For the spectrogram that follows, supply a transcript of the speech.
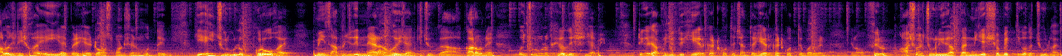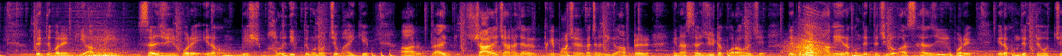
ভালো জিনিস হয় এই টাইপের হেয়ার ট্রান্সপ্লান্টেশনের মধ্যে কি এই চুলগুলো গ্রো হয়। মিন্স আপনি যদি ন্যাড়া হয়ে যান কিছু কারণে, ওই চুলগুলো ফেরত এসে যাবে। ঠিক আছে? আপনি যদি হেয়ার কাট করতে চান তো হেয়ার কাট করতে পারবেন। ফেরত আসল চুলই হয়, আপনার নিজস্ব ব্যক্তিগত চুল হয়। দেখতে পারেন কি আপনি সার্জারির পরে এরকম বেশ ভালোই দেখতে মনে হচ্ছে ভাইকে। আর প্রায় সাড়ে চার হাজারের থেকে পাঁচ হাজারের কাছাকাছি গ্রাফটার এনার সার্জারিটা করা হয়েছে। দেখতে পারেন, আগে এরকম দেখতে ছিল আর সার্জারির পরে এরকম দেখতে হচ্ছে।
